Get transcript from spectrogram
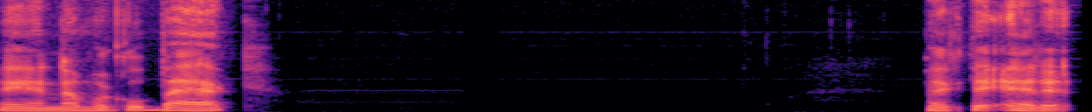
And I'm going to go back, back to edit.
